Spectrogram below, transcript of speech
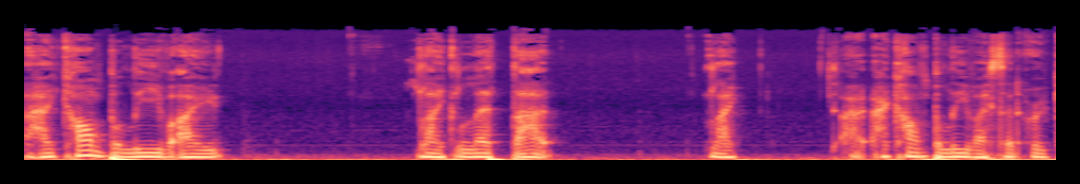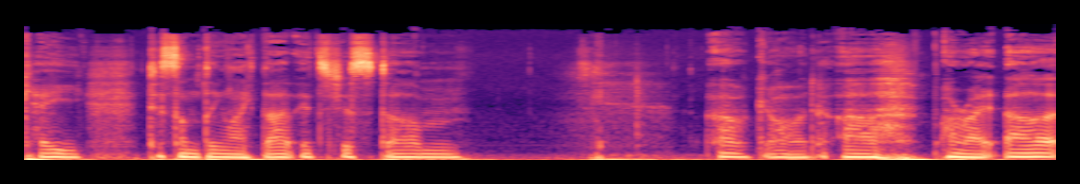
I can't believe I like let that like I, I can't believe I said okay to something like that. It's just um oh god. Uh all right. Uh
